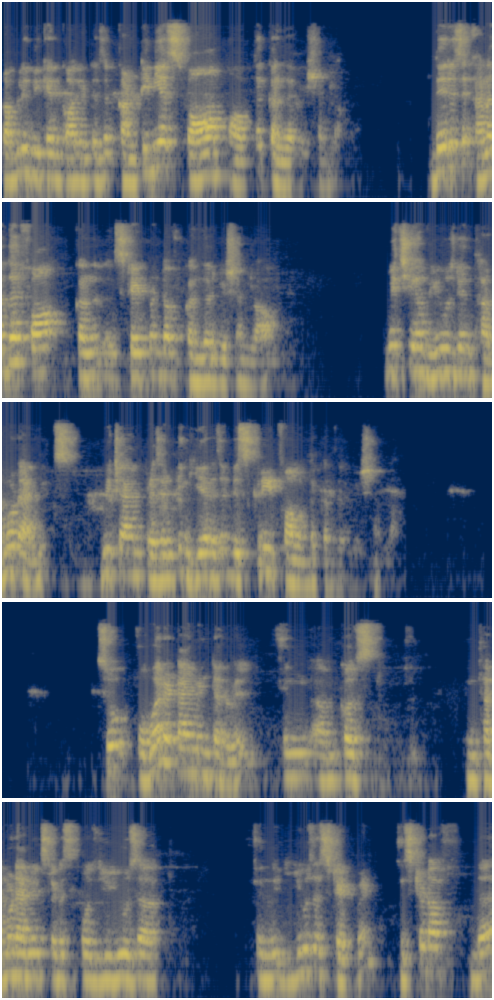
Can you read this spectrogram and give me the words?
probably we can call it as a continuous form of the conservation law. There is another form statement of conservation law which you have used in thermodynamics, which I am presenting here as a discrete form of the conservation law. So over a time interval, in um, because in thermodynamics, let us suppose you use a in use a statement instead of the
